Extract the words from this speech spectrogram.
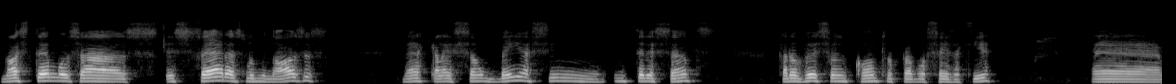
Nós temos as esferas luminosas, né, que elas são bem assim interessantes. Quero ver se eu encontro para vocês aqui. É...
